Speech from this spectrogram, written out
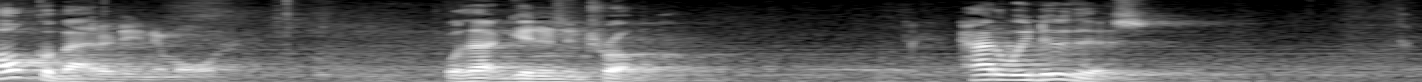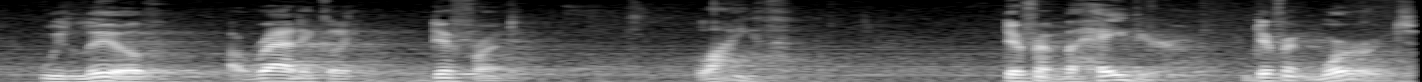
talk about it anymore without getting in trouble. How do we do this? We live a radically different life, different behavior, different words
